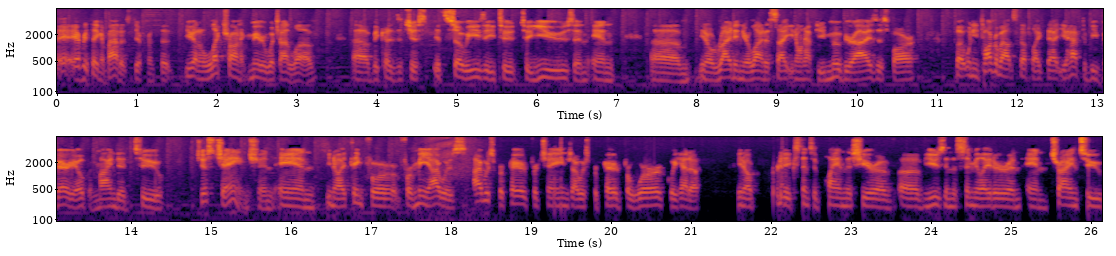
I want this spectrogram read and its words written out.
everything about it's different. That you got an electronic mirror, which I love. Uh, because it's just it's so easy to to use and and um, you know, right in your line of sight. You don't have to move your eyes as far. But when you talk about stuff like that, you have to be very open minded to just change. And and you know, I think for for me, I was I was prepared for change. I was prepared for work. We had a you know pretty extensive plan this year of of using the simulator and and trying to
